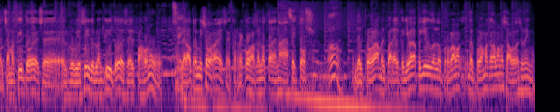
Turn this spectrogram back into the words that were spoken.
el chamaquito ese, el rubiecito, el blanquito ese, el pajonudo, el de la otra emisora ese, que recoja que no está de nada aceitoso. Oh, El del programa, el para el que lleva el apellido de los programas, del programa que daban los sábados, ese mismo.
